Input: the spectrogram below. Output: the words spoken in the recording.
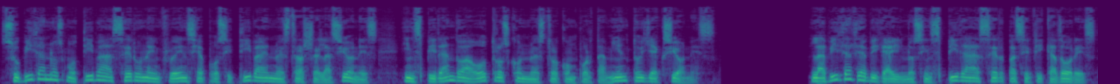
su vida nos motiva a ser una influencia positiva en nuestras relaciones, inspirando a otros con nuestro comportamiento y acciones. La vida de Abigail nos inspira a ser pacificadores,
